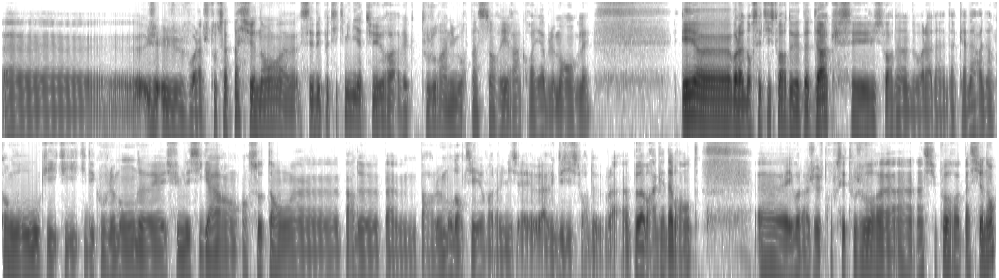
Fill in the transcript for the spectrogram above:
Je, voilà, je trouve ça passionnant. C'est des petites miniatures avec toujours un humour pince rire incroyablement anglais. Et euh, voilà, dans cette histoire de The Duck, c'est l'histoire d'un voilà, canard et d'un kangourou qui, qui, découvrent le monde. Euh, ils fument des cigares en, sautant euh, par, de, par, le monde entier, voilà, avec des histoires de, voilà, un peu abracadabrantes. et voilà, je, trouve que c'est toujours un, support passionnant.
